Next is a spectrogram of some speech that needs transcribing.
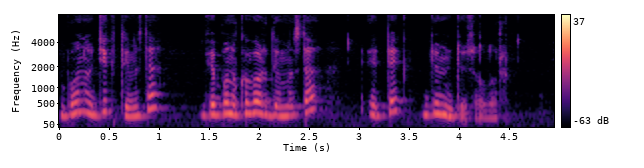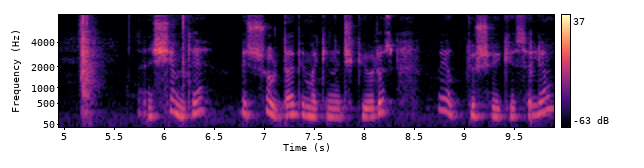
Bunu diktiğimizde ve bunu kıvırdığımızda etek dümdüz olur. Yani şimdi biz şurada bir makine çıkıyoruz ve köşeyi keselim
